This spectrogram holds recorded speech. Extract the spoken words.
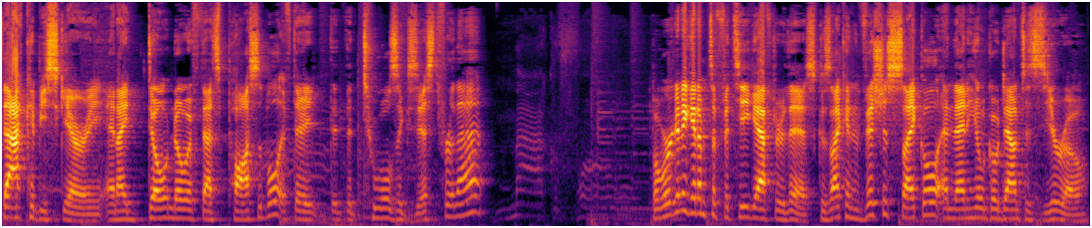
that could be scary, and I don't know if that's possible, if they, the, the tools exist for that. But we're gonna get him to fatigue after this, because I can Vicious Cycle, and then he'll go down to zero.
